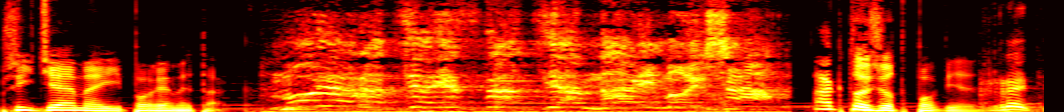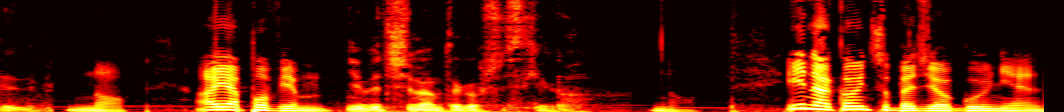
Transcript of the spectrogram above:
przyjdziemy i powiemy tak. Moja racja jest racja najmojsza! A ktoś odpowie, Kretyn. no. A ja powiem, Nie wytrzymam tego wszystkiego. no. I na końcu będzie ogólnie,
